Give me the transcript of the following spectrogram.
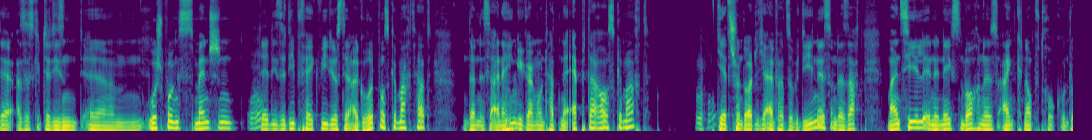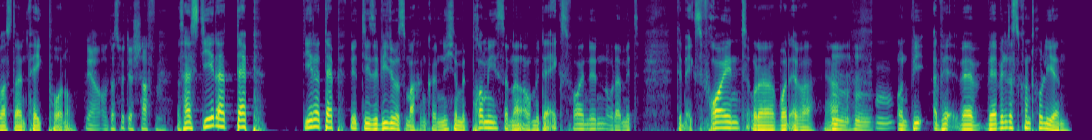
der, also es gibt ja diesen ähm, Ursprungsmenschen, Mhm. der diese Deepfake-Videos, der Algorithmus gemacht hat. Und dann ist einer hingegangen und hat eine App daraus gemacht, Mhm. die jetzt schon deutlich einfacher zu bedienen ist. Und er sagt, mein Ziel in den nächsten Wochen ist ein Knopfdruck und du hast dein Fake-Porno. ja, und das wird er schaffen. Das heißt, jeder Depp, jeder Depp wird diese Videos machen können. Nicht nur mit Promis, sondern auch mit der Ex-Freundin oder mit dem Ex-Freund oder whatever. Ja. Mhm. Und wie, wer, wer, wer will das kontrollieren?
